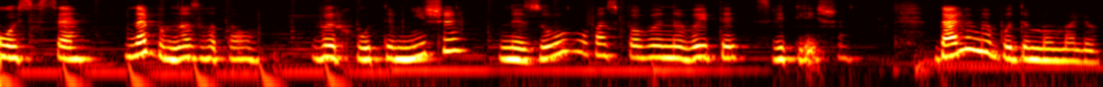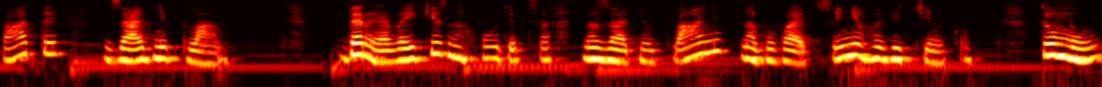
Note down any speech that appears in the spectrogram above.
Ось все. Небо в нас готово. Вверху темніше, внизу у вас повинно вийти світліше. Далі ми будемо малювати задній план. Дерева, які знаходяться на задньому плані, набувають синього відтінку. Тому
